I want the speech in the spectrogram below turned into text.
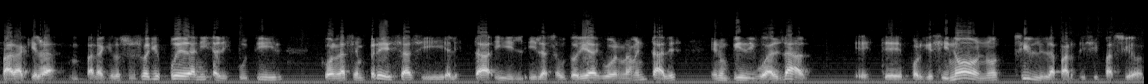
para que la, para que los usuarios puedan ir a discutir con las empresas y, el y, las autoridades gubernamentales en un pie de igualdad, este, porque si no, no es posible la participación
